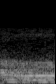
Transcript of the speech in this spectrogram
لا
